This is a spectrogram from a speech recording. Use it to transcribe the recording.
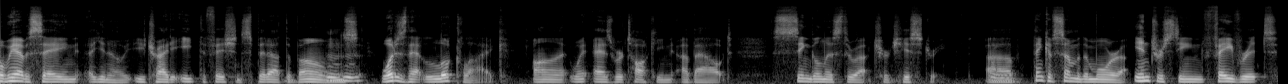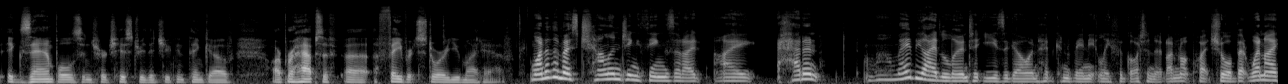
Well, we have a saying, uh, you know, you try to eat the fish and spit out the bones. Mm-hmm. What does that look like? uh, as we're talking about singleness throughout church history. Uh, mm. Think of some of the more interesting favorite examples in church history that you can think of, or perhaps a, a favorite story you might have. One of the most challenging things that I, I hadn't well, maybe I'd learned it years ago and had conveniently forgotten it. I'm not quite sure. But when I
